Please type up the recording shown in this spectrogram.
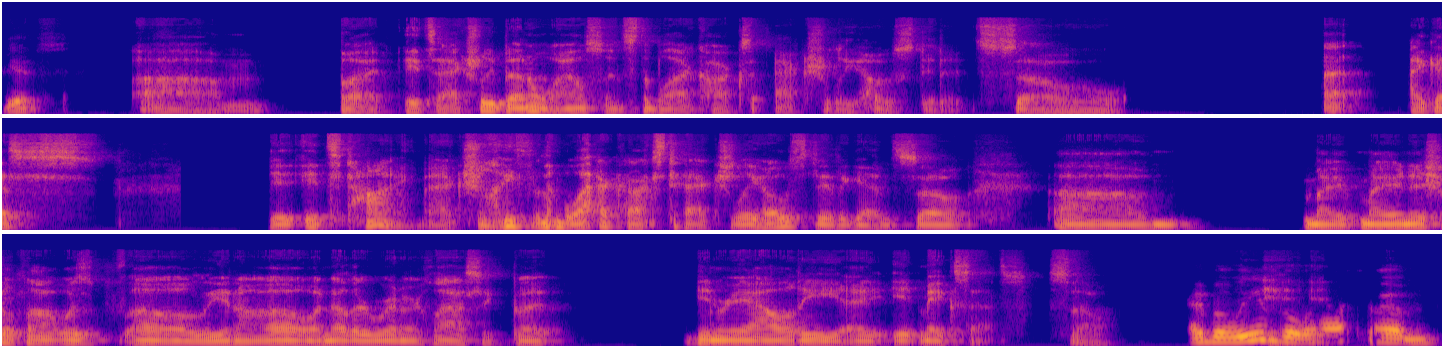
Yes. Um, but it's actually been a while since the Blackhawks actually hosted it. So I, I guess it, it's time actually for the Blackhawks to actually host it again. So um, my my initial thought was, oh, you know, oh, another Winter Classic, but in reality, I, it makes sense. So I believe the it, last um,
